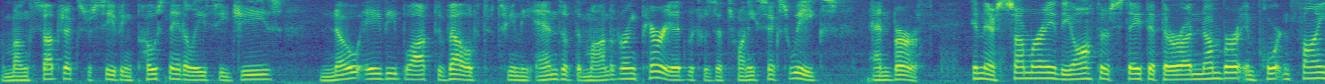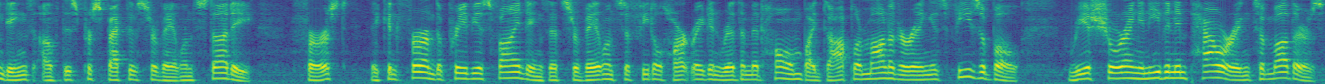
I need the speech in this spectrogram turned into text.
Among subjects receiving postnatal ECGs, no AV block developed between the end of the monitoring period, which was at 26 weeks, and birth. In their summary, the authors state that there are a number of important findings of this prospective surveillance study. First, they confirm the previous findings that surveillance of fetal heart rate and rhythm at home by Doppler monitoring is feasible, reassuring, and even empowering to mothers,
